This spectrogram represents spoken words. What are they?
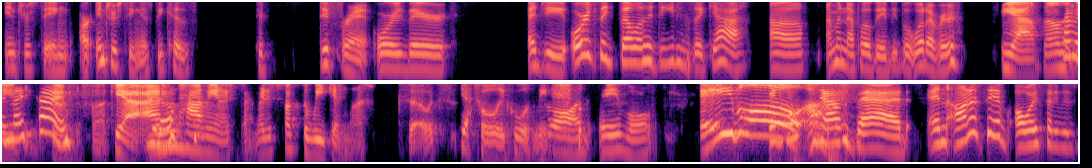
interesting are interesting is because they're different or they're edgy. Or it's like Bella Hadid who's like, yeah, uh, I'm a Nepo baby, but whatever. Yeah, Bella Have a nice time. Fuck yeah, You I'm know? having a nice time. I just fucked the Weeknd last, week, so it's, it's Yeah. totally cool with me. God, Abel. Abel, sounds bad. And honestly, I've always said he was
